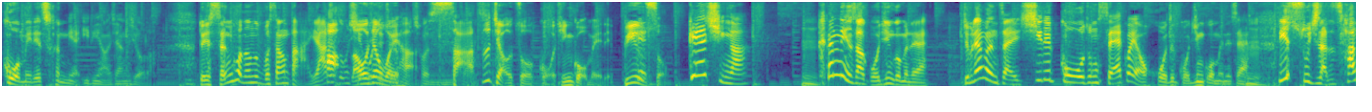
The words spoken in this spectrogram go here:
过美的层面，一定要讲究了。对生活当中无伤大雅的东西，那我想问一下，啥子叫做过精过美的？比如说感情啊，嗯，肯定是要过精过美的。就两个人在一起的各种三观要合，这过精过美的噻。你出去啥子场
